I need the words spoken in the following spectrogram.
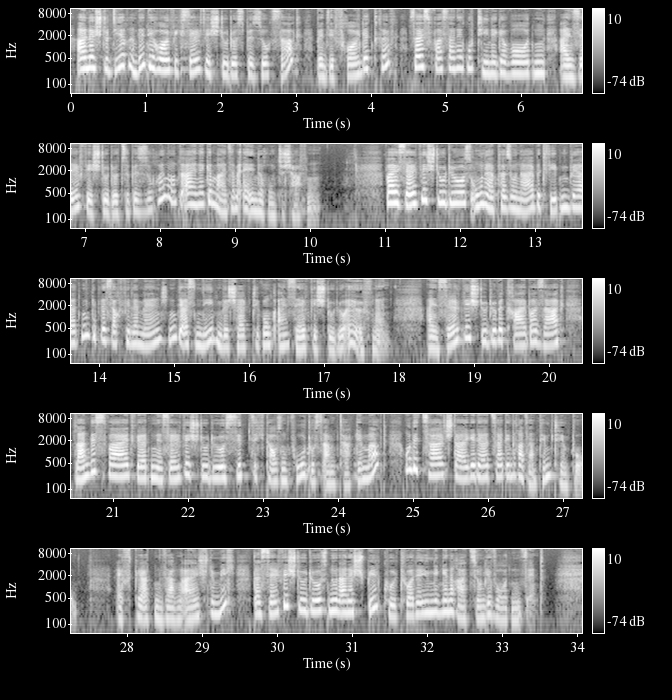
Eine Studierende, die häufig Selfie-Studios besucht, sagt, wenn sie Freunde trifft, sei es fast eine Routine geworden, ein Selfie-Studio zu besuchen und eine gemeinsame Erinnerung zu schaffen. Weil Selfie-Studios ohne Personal betrieben werden, gibt es auch viele Menschen, die als Nebenbeschäftigung ein Selfie-Studio eröffnen. Ein Selfie-Studio-Betreiber sagt, landesweit werden in Selfie-Studios 70.000 Fotos am Tag gemacht und die Zahl steige derzeit in rasantem Tempo. Experten sagen einstimmig, dass Selfie-Studios nun eine Spielkultur der jungen Generation geworden sind.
